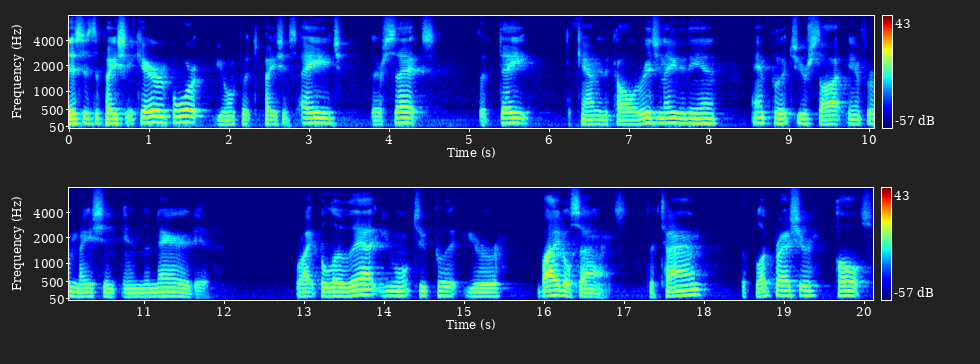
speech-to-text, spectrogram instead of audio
This is the patient care report. You want to put the patient's age, their sex, the date, the county the call originated in, and put your SOT information in the narrative. Right below that, you want to put your vital signs, the time, the blood pressure, pulse,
